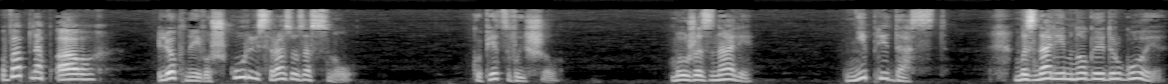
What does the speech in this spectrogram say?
Вапнап-Ау лег на его шкуры и сразу заснул. Купец вышел. Мы уже знали, не предаст. Мы знали и многое другое.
